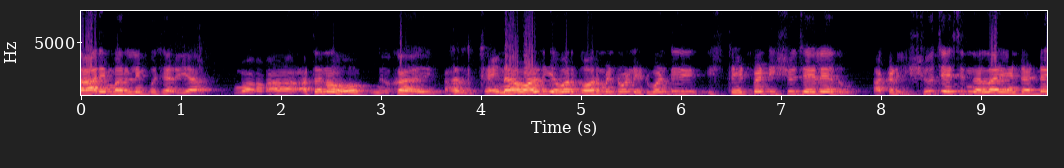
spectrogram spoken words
దారి మరలింపు చర్య. అతను ఒక అసలు చైనా వాళ్ళు ఎవరు గవర్నమెంట్ వాళ్ళు ఎటువంటి స్టేట్మెంట్ ఇష్యూ చేయలేదు. అక్కడ ఇష్యూ చేసిందల్లా ఏంటంటే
